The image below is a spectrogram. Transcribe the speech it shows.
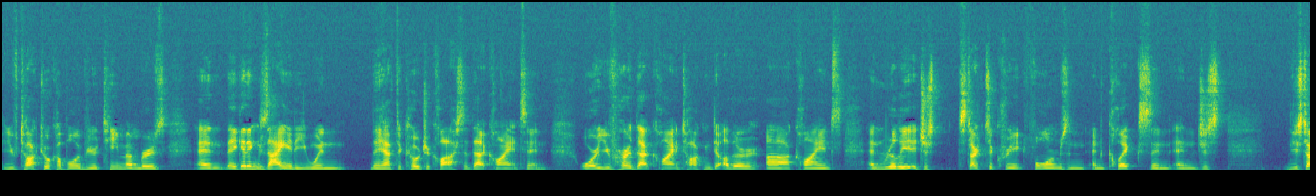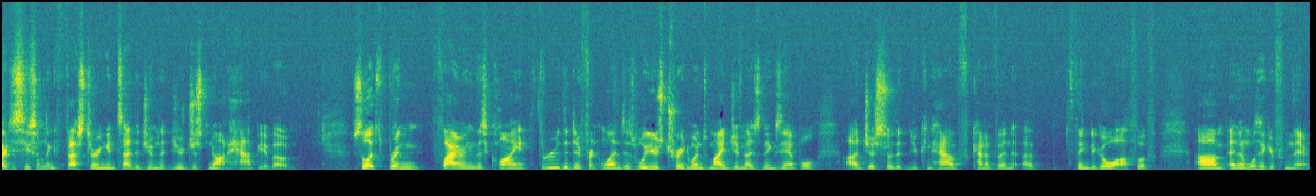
you've talked to a couple of your team members and they get anxiety when they have to coach a class that that client's in. Or you've heard that client talking to other uh, clients and really it just starts to create forms and, and cliques and, and just you start to see something festering inside the gym that you're just not happy about. So let's bring firing this client through the different lenses. We'll use Tradewinds My Gym as an example, uh, just so that you can have kind of an, a thing to go off of, um, and then we'll take it from there.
